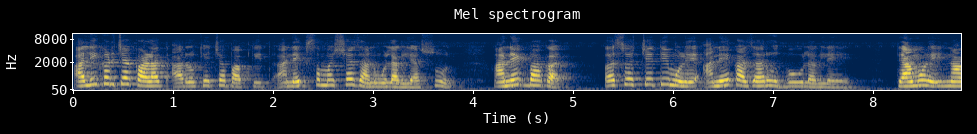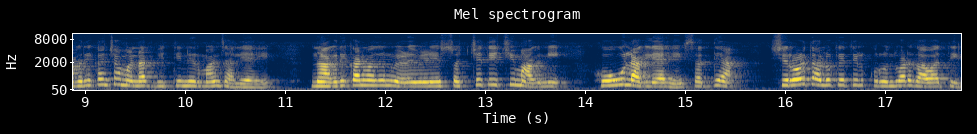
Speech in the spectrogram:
अलीकडच्या काळात आरोग्याच्या बाबतीत अनेक समस्या जाणवू लागल्या असून अनेक भागात अस्वच्छतेमुळे अनेक आजार उद्भवू लागले आहेत. त्यामुळे नागरिकांच्या मनात भीती निर्माण झाली आहे. नागरिकांमधून वेळोवेळी स्वच्छतेची मागणी होऊ लागली आहे. सध्या शिरोळ तालुक्यातील कुरुंदवाड गावातील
